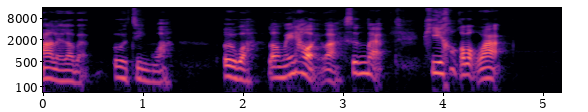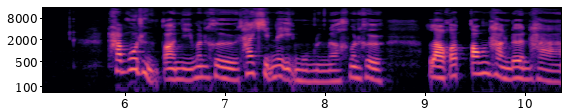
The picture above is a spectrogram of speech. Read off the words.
มากเลยเราแบบ เออจริงว่ะ เออว่ะ เราไม่ถอยว่ะ ซึ่งแบบพี่เขาก็บอกว่า ถ้าพูดถึงตอนนี้มันคือ ถ้าคิดในอีกมุมหนึ่งนะมันคือ เราก็ต้องทางเดินทาง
